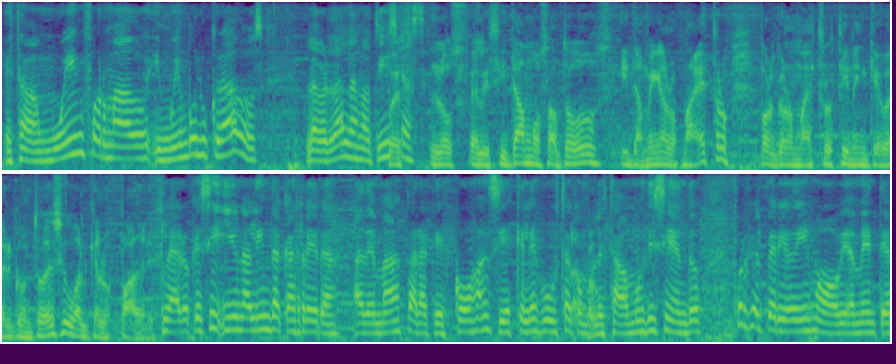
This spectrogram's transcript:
estaban muy informados y muy involucrados, la verdad, en las noticias. Pues los felicitamos a todos y también a los maestros, porque los maestros tienen que ver con todo eso, igual que los padres. Claro que sí, y una linda carrera, además, para que escojan si es que les gusta, como le estábamos diciendo, porque el periodismo obviamente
